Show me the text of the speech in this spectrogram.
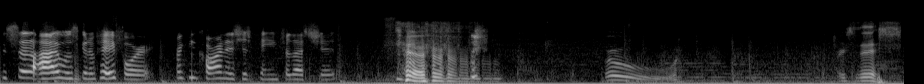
Who said I was gonna pay for it? Freaking Carnage is just paying for that shit. Whoa. Where's this?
